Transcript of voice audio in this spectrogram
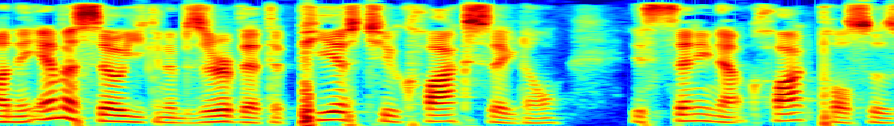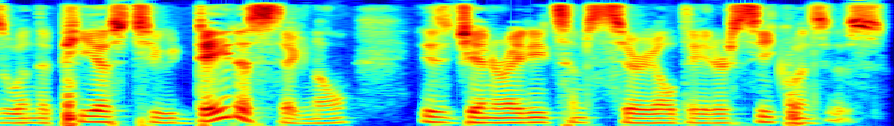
On the MSO, you can observe that the PS2 clock signal is sending out clock pulses when the PS2 data signal is generating some serial data sequences.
